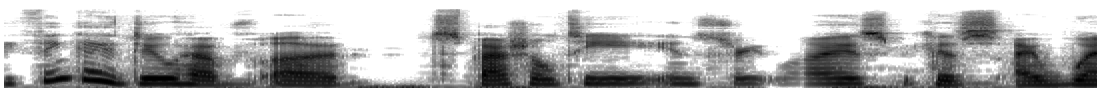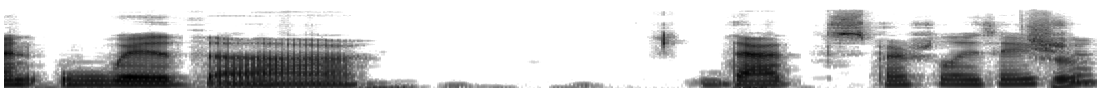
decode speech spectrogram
i think i do have a specialty in Streetwise because I went with uh, that specialization. Sure.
